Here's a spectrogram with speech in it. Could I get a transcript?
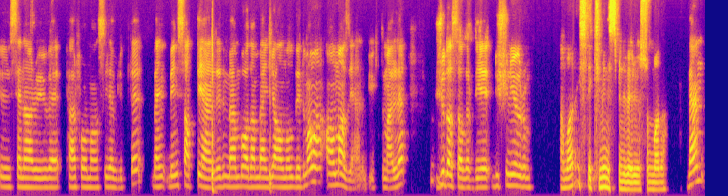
e, senaryoyu ve performansıyla birlikte ben beni sattı yani dedim ben bu adam bence almalı dedim ama almaz yani büyük ihtimalle Judas alır diye düşünüyorum. Ama işte kimin ismini veriyorsun bana? Ben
